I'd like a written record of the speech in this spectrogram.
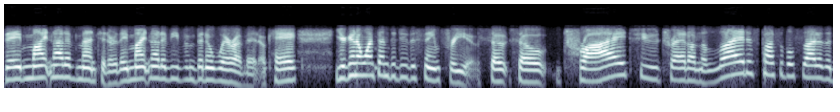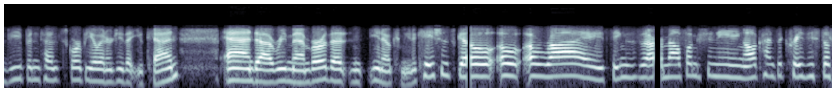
they might not have meant it or they might not have even been aware of it, okay? You're going to want them to do the same for you. So so try to tread on the lightest possible side of the deep intense Scorpio energy that you can. And uh, remember that you know communications go oh, awry, things are malfunctioning, all kinds of crazy stuff's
